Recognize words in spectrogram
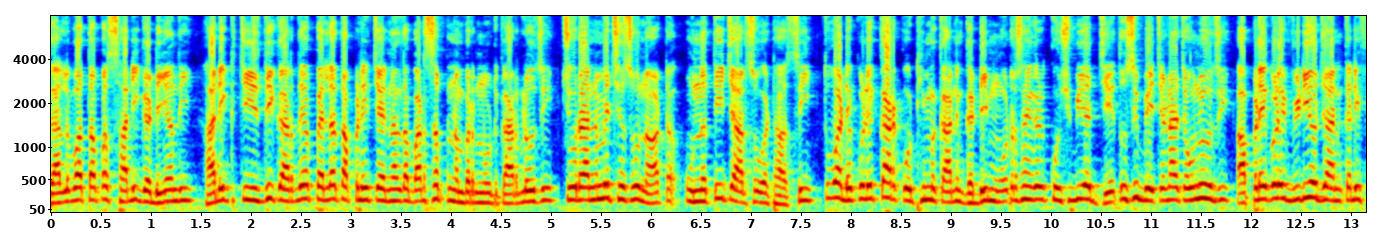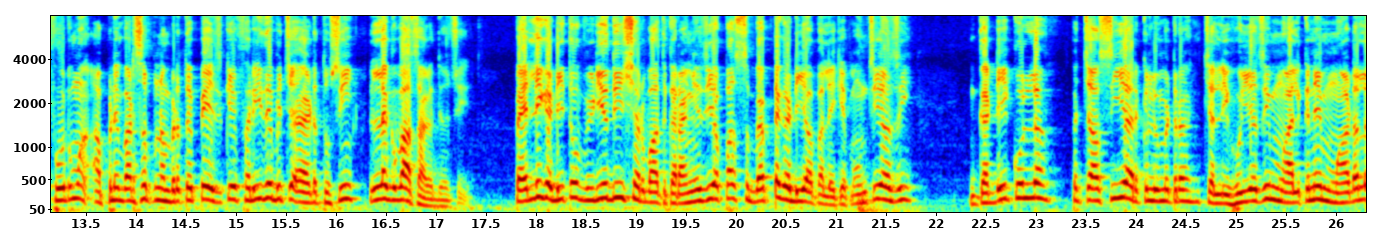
ਗੱਲਬਾਤ ਆਪਾਂ ਸਾਰੀ ਗੱਡੀਆਂ ਦੀ, ਹਰ ਇੱਕ ਚੀਜ਼ ਦੀ ਕਰਦੇ ਹਾਂ। ਪਹਿਲਾਂ ਤਾਂ ਆਪਣੇ ਚੈਨਲ ਦਾ WhatsApp ਨੰਬਰ ਨੋਟ ਕਰ ਲਓ ਜੀ। 94659 29488 ਤੁਹਾਡੇ ਕੋਲੇ ਘਰ, ਕੋਠੀ, ਮਕਾਨ, ਗੱਡੀ, ਮੋਟਰਸਾਈਕਲ ਕੁਝ ਵੀ ਹੈ, ਜੇ ਤੁਸੀਂ ਵੇਚਣਾ ਚਾਹੁੰਦੇ ਹੋ ਜੀ, ਆਪਣੇ ਕੋਲੇ ਵੀਡੀਓ ਜਾਣਕਾਰੀ ਫੋਟੋਆਂ ਆਪਣੇ WhatsApp ਨੰਬਰ ਤੇ ਭੇਜ ਕੇ ਫਰੀ ਦੇ ਵਿੱਚ ਐਡ ਤੁਸੀਂ ਲਗਵਾ ਸਕਦੇ ਹੋ ਜੀ। ਪਹਿਲੀ ਗੱਡੀ ਤੋਂ ਵੀਡੀਓ ਦੀ ਸ਼ੁਰੂਆਤ ਕਰਾਂਗੇ ਜੀ। ਆਪਾਂ ਸਵਿਫਟ ਗੱਡੀ ਆਪਾਂ ਲੈ ਕੇ ਪਹੁੰਚੇ ਹਾਂ ਜੀ। ਗੱਡੀ ਕੁੱਲ 85000 ਕਿਲੋਮੀਟਰ ਚੱਲੀ ਹੋਈ ਹੈ ਜੀ। ਮਾਲਕ ਨੇ ਮਾਡਲ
